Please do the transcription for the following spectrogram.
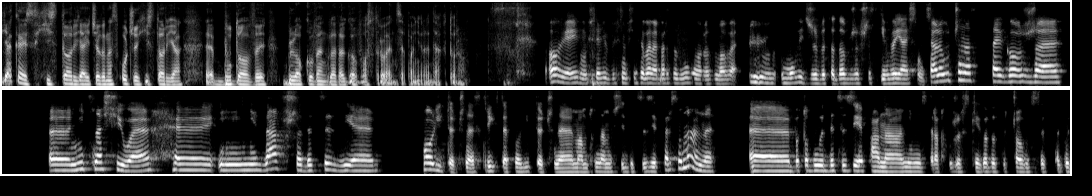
Jaka jest historia i czego nas uczy historia budowy bloku węglowego w Ostrołęce, panie redaktor? Ojej, musielibyśmy się chyba na bardzo długą rozmowę umówić, żeby to dobrze wszystkim wyjaśnić, ale uczy nas tego, że e, nic na siłę e, i nie zawsze decyzje polityczne, stricte polityczne, mam tu na myśli decyzje personalne, e, bo to były decyzje pana ministra Tchórzewskiego dotyczące tego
